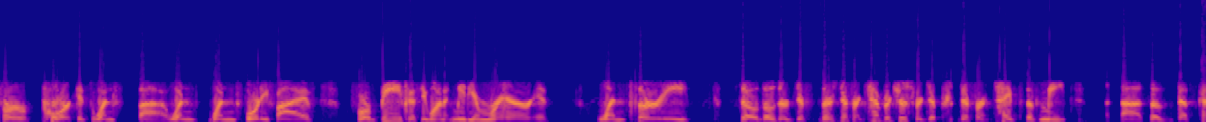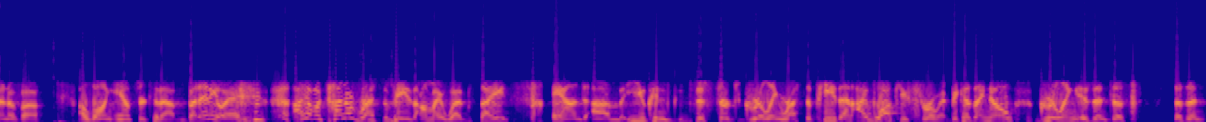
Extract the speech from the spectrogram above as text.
for pork, it's one uh, one one forty five. For beef, if you want it medium rare, it's one thirty so those are diff- there's different temperatures for diff- different types of meat. Uh, so that's kind of a, a long answer to that. But anyway, I have a ton of recipes on my website, and um, you can just search grilling recipes, and I walk you through it because I know grilling isn't just doesn't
